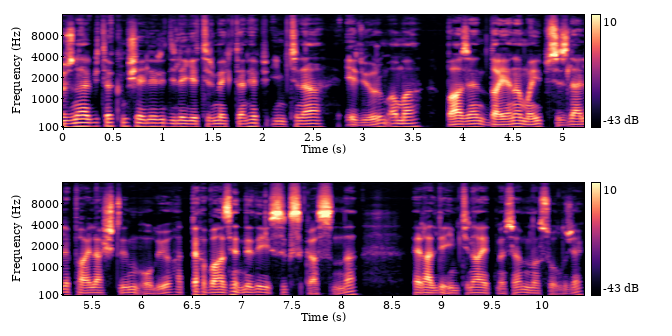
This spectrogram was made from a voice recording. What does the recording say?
Öznel bir takım şeyleri dile getirmekten hep imtina ediyorum ama bazen dayanamayıp sizlerle paylaştığım oluyor. Hatta bazen de değil sık sık aslında. Herhalde imtina etmesem nasıl olacak?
